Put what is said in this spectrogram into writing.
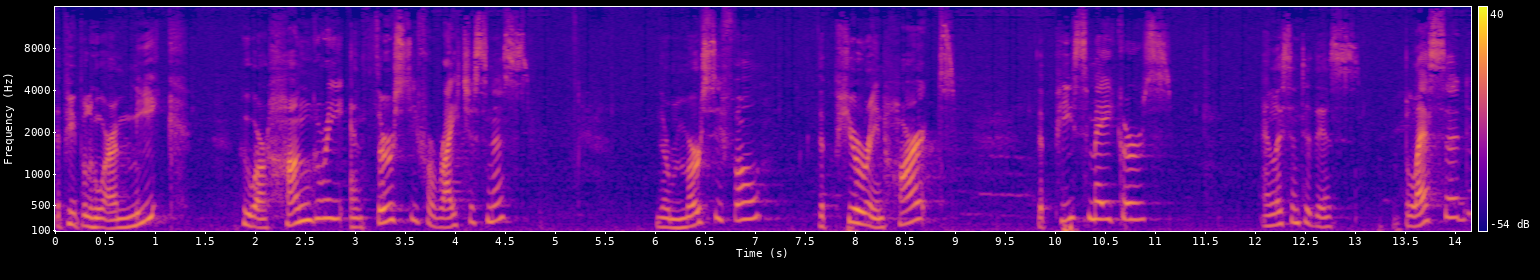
the people who are meek, who are hungry and thirsty for righteousness. They're merciful, the pure in heart, the peacemakers, and listen to this blessed,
